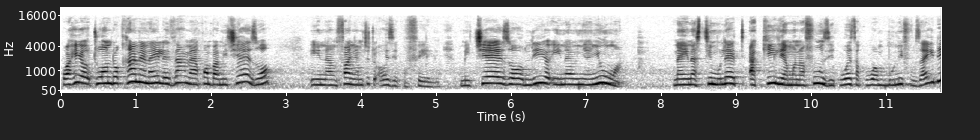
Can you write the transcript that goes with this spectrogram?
Kwa hiyo tuondokane na ile dhana ya kwamba michezo inamfanya mtoto aweze kufeli. Michezo ndiyo inayonyanyua na ina stimulate akili ya mwanafunzi kuweza kuwa mbunifu zaidi,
